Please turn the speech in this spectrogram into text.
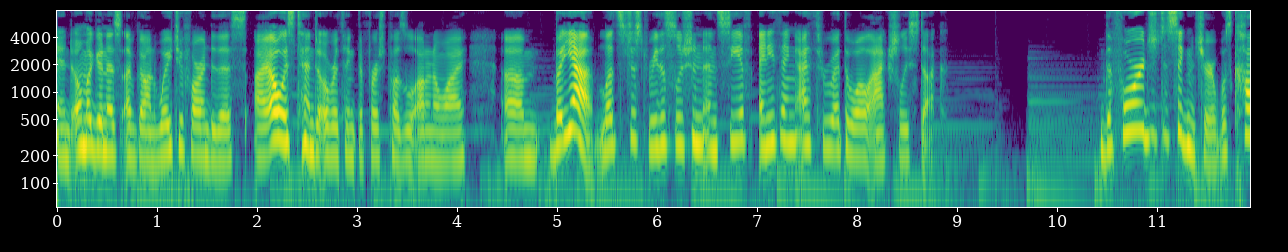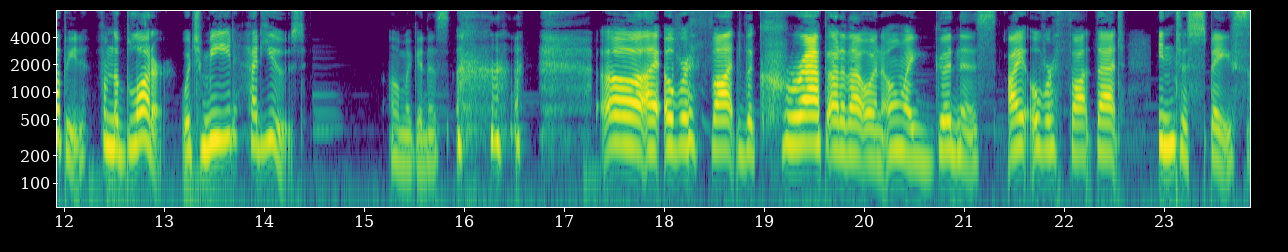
And oh my goodness, I've gone way too far into this. I always tend to overthink the first puzzle. I don't know why. Um, but yeah, let's just read the solution and see if anything I threw at the wall actually stuck. The forged signature was copied from the blotter which Mead had used. Oh my goodness. Oh, I overthought the crap out of that one. Oh my goodness. I overthought that into space.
